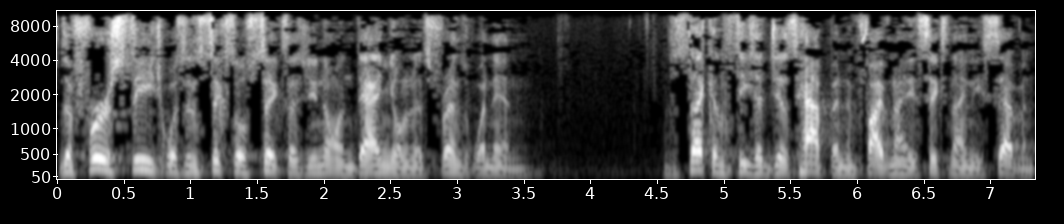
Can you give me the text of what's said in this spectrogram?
The first siege was in 606, as you know, and Daniel and his friends went in. The second siege had just happened in 596 97,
